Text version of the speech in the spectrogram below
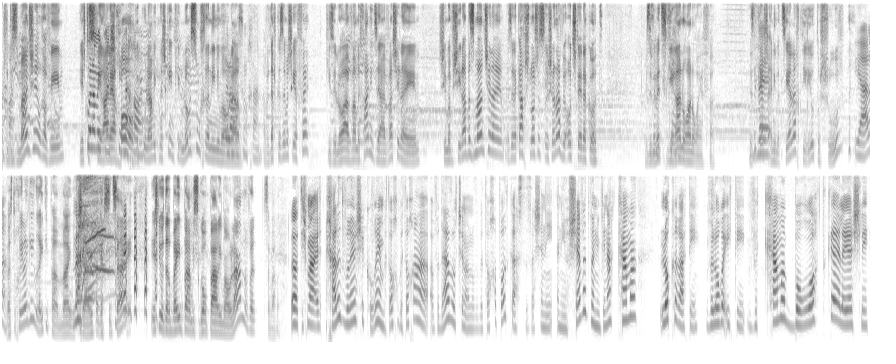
כי בזמן שהם רבים, יש את הספירה לאחור, נכון. וכולם מתנשקים, כאילו לא מסונכרנים עם זה לא העולם. מסונכרן. אבל דווקא זה מה שיפה, כי זה לא אהבה מכנית, זה אהבה שלהם, שמבשילה בזמן שלהם. אז זה לקח 13 שנה ועוד שתי דקות. וזה זה באמת. סגירה נורא נורא יפה. איזה ו- כיף, שאני מציע לך, תראי אותו שוב, יאללה. ואז תוכלי להגיד, ראיתי פעמיים את שי, פגשת שי, יש לי עוד 40 פעם לסגור פער עם העולם, אבל סבבה. לא, תשמע, אחד הדברים שקורים בתוך, בתוך העבודה הזאת שלנו ובתוך הפודקאסט הזה, שאני אני יושבת ואני מבינה כמה לא קראתי ולא ראיתי, וכמה בורות כאלה יש לי,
